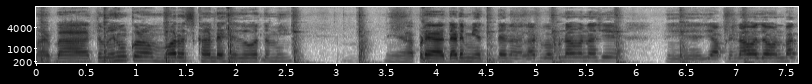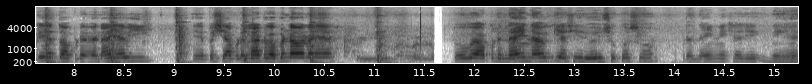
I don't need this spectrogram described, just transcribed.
મારા બા તમે શું કરો? મોરસ ખાંડે છે જોવો તમે. ને આપણે આ દાડમિયા દાદાના લાડવા બનાવવાના છે. ને જે આપણે નાવા જવાનું બાકી છે તો આપણે હવે નાહી આવી. ને પછી આપણે લાડવા બનાવવાના છે. તો હવે આપણે નાહીને આવી ગયા છીએ જોઈ શકો છો. આપણે નાહી નાખ્યા છીએ.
